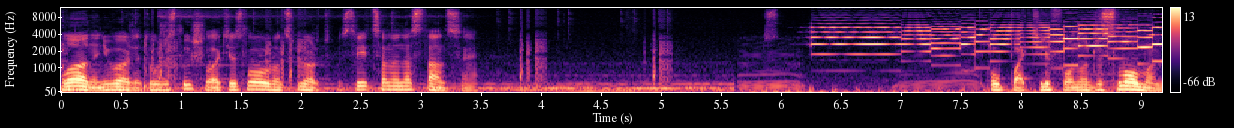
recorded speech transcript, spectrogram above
Ладно, неважно, ты уже слышал, отец Лоуренс мертв. Встретиться со мной на станции. Опа, телефон, он же сломан.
